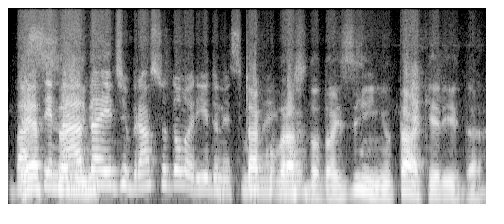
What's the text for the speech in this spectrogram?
Vacinada menina... e de braço dolorido nesse tá momento. Tá com o braço dodóizinho, tá, querida?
